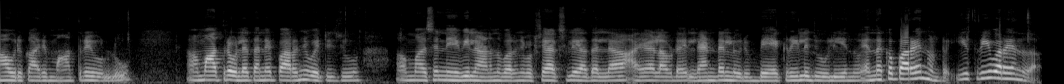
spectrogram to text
ആ ഒരു കാര്യം മാത്രമേ ഉള്ളൂ. മാത്രമല്ല തന്നെ പറഞ്ഞു പറ്റിച്ചു. മാഷൻ നേവിയിലാണെന്ന് പറഞ്ഞു. പക്ഷേ ആക്ച്വലി അതല്ല അയാൾ അവിടെ ലണ്ടനിൽ ഒരു ബേക്കറിയിൽ ജോലി ചെയ്യുന്നു എന്നൊക്കെ പറയുന്നുണ്ട്. ഈ സ്ത്രീ പറയുന്നതാണ്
